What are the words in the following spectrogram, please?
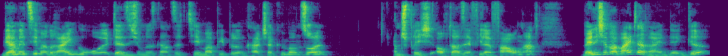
Wir haben jetzt jemanden reingeholt, der sich um das ganze Thema People and Culture kümmern soll und sprich auch da sehr viel Erfahrung hat. Wenn ich aber weiter rein denke,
